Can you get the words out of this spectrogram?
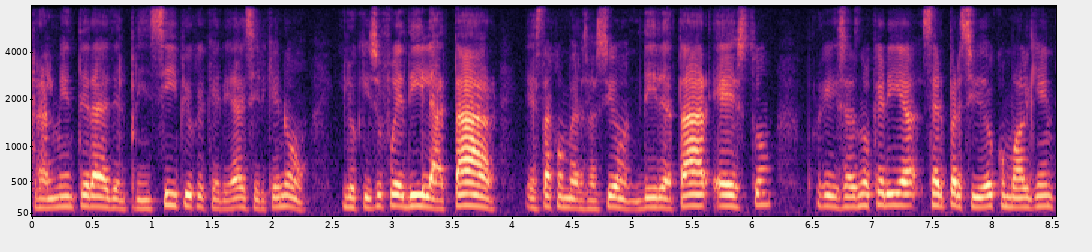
realmente era desde el principio que quería decir que no. Y lo que hizo fue dilatar esta conversación, dilatar esto, porque quizás no quería ser percibido como alguien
